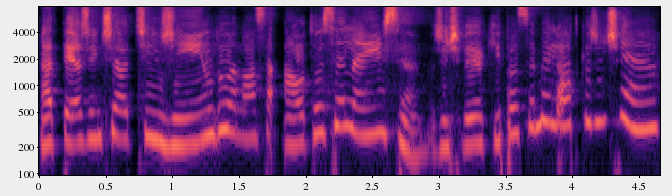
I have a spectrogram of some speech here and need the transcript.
Até a gente atingindo a nossa autoexcelência. A gente veio aqui para ser melhor do que a gente é.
